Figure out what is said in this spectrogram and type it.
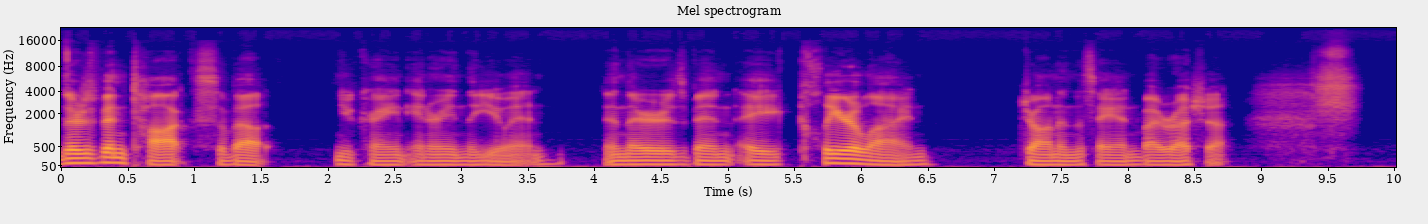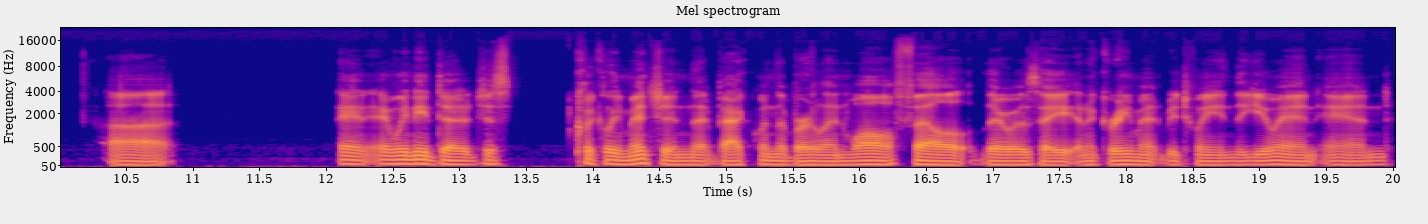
there's been talks about Ukraine entering the UN, and there's been a clear line drawn in the sand by Russia. Uh, and and we need to just quickly mention that back when the Berlin Wall fell, there was a an agreement between the UN and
